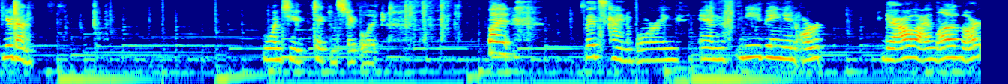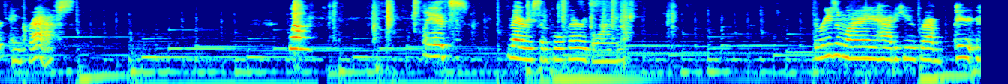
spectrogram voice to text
you're done. Once you take and staple it. But it's kind of boring. And me being an art gal, I love art and crafts. Well, it's very simple, very boring. The reason why I had Hugh grab pa-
